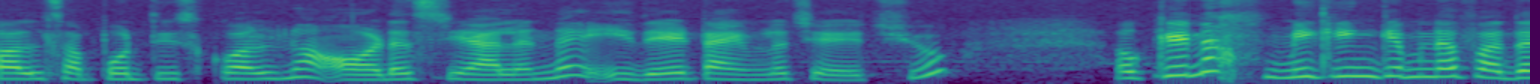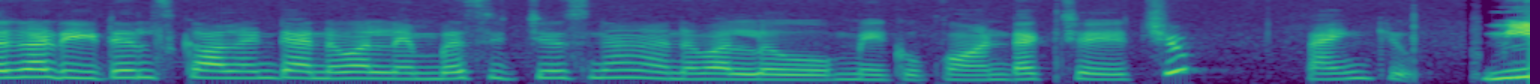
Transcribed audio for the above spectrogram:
కాల్ సపోర్ట్ తీసుకోవాలన్నా ఆర్డర్స్ చేయాలన్నా ఇదే టైంలో చేయొచ్చు. ఓకేనా? మీకు ఇంకేమైనా ఫర్దర్గా డీటెయిల్స్ కావాలంటే అన్న వాళ్ళ నెంబర్స్ ఇచ్చేసిన అన్న వాళ్ళు మీకు కాంటాక్ట్ చేయొచ్చు. థ్యాంక్ యూ మీ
